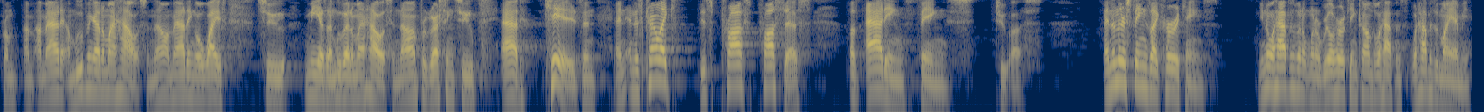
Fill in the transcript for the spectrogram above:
from, I'm, I'm adding, I'm moving out of my house and now I'm adding a wife to me as I move out of my house and now I'm progressing to add kids and, and, and it's kind of like this pro- process of adding things to us. And then there's things like hurricanes. You know what happens when, when a real hurricane comes? What happens? What happens in Miami?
